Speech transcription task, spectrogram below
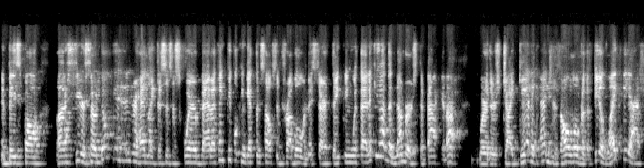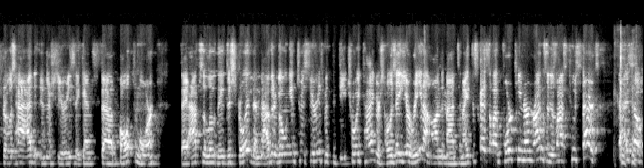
in baseball last year. So don't get it in your head like this is a square bet. I think people can get themselves in trouble when they start thinking with that. If you have the numbers to back it up, where there's gigantic edges all over the field, like the Astros had in their series against uh, Baltimore. They absolutely destroyed them. Now they're going into a series with the Detroit Tigers. Jose Urena on the mound tonight. This guy's allowed 14 earned runs in his last two starts. So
